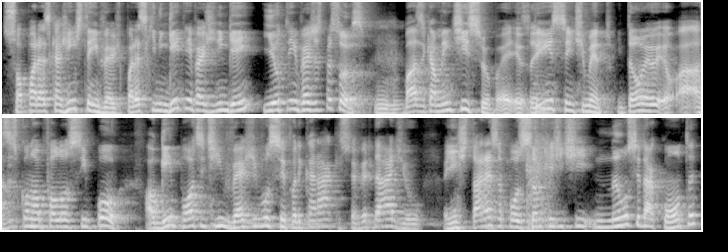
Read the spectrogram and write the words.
Só parece que a gente tem inveja. Parece que ninguém tem inveja de ninguém e eu tenho inveja das pessoas. Uhum. Basicamente isso. Eu, eu Sim. tenho esse sentimento. Então, eu, eu- às vezes, quando o Rob falou assim, pô, alguém pode sentir inveja de você. Eu falei, caraca, isso é verdade. Eu, a gente tá nessa posição que a gente não se dá conta.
